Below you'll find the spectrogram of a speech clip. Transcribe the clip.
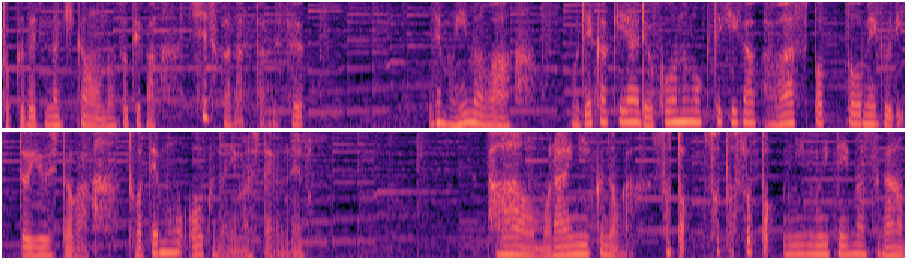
特別な期間を除けば静かだったんです。でも今はお出かけや旅行の目的がパワースポット巡りという人がとても多くなりましたよね。パワーをもらいに行くのが外、外、外に向いていますが、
